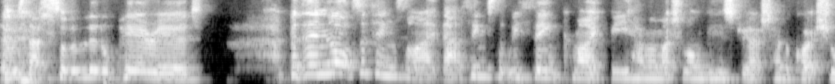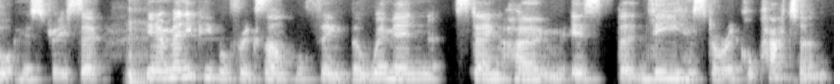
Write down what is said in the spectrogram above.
There was that sort of little period. But then lots of things like that, things that we think might be have a much longer history, actually have a quite short history. So, Mhm. you know, many people, for example, think that women staying at home is the, the historical pattern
